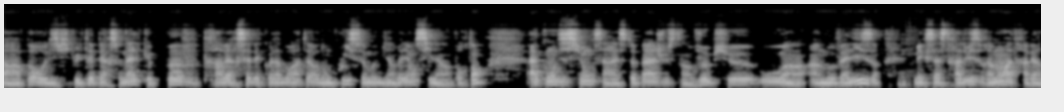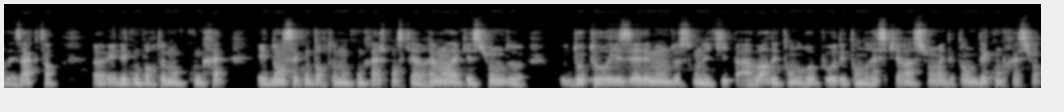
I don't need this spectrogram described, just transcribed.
par rapport aux difficultés personnelles que peuvent traverser des collaborateurs. Donc oui, ce mot de bienveillance, il est important, à condition que ça reste pas juste un vœu pieux ou un, mot valise, mais que ça se traduise vraiment à travers des actes euh, et des comportements concrets. Et dans ces comportements concrets, je pense qu'il y a vraiment la question de d'autoriser les membres de son équipe à avoir des temps de repos, des temps de respiration et des temps de décompression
